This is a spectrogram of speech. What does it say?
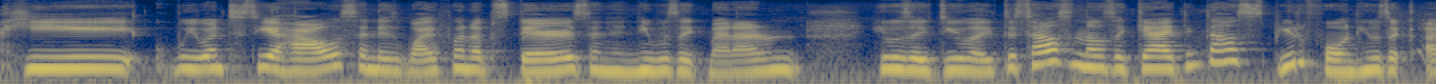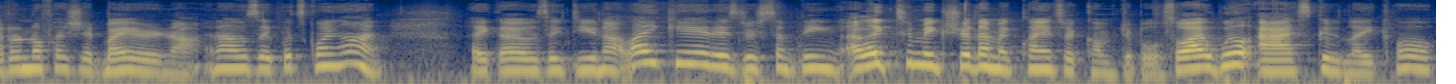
he we went to see a house and his wife went upstairs and then he was like man i don't he was like do you like this house? And i was like yeah i think the house is beautiful. And he was like i don't know if i should buy it or not. And i was like what's going on? Like i was like do you not like it? Is there something i like to make sure that my clients are comfortable. So i will ask him like oh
